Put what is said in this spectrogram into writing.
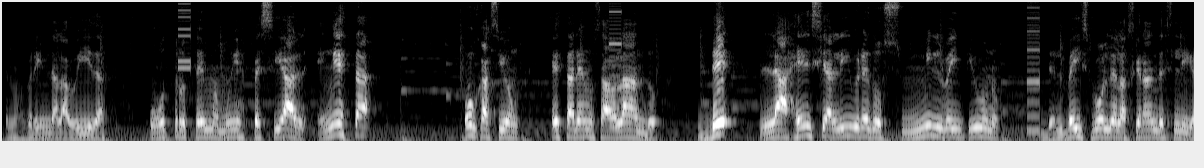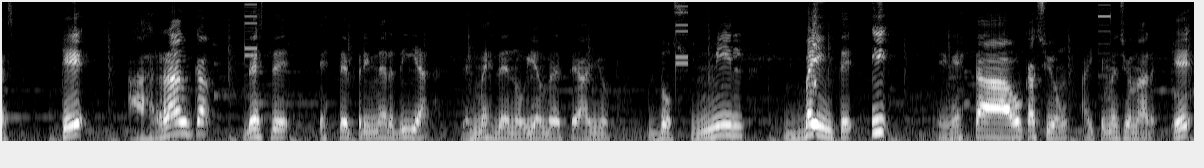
que nos brinda la vida otro tema muy especial. En esta ocasión estaremos hablando de la Agencia Libre 2021 del béisbol de las grandes ligas que arranca desde este primer día del mes de noviembre de este año 2020 y en esta ocasión hay que mencionar que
